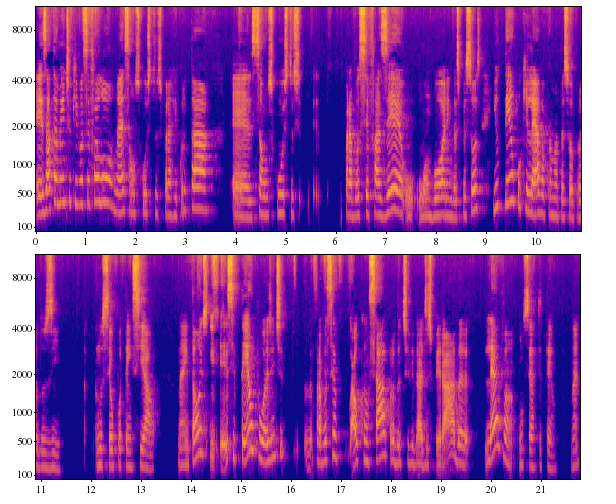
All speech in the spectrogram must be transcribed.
É exatamente o que você falou, né? São os custos para recrutar, é, são os custos para você fazer o, o onboarding das pessoas e o tempo que leva para uma pessoa produzir no seu potencial. Né? Então, esse tempo, a gente, para você alcançar a produtividade esperada, leva um certo tempo. Né?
